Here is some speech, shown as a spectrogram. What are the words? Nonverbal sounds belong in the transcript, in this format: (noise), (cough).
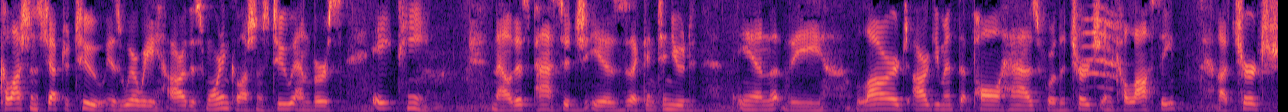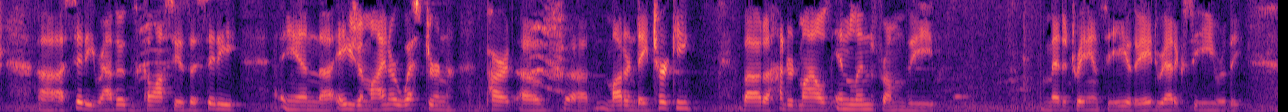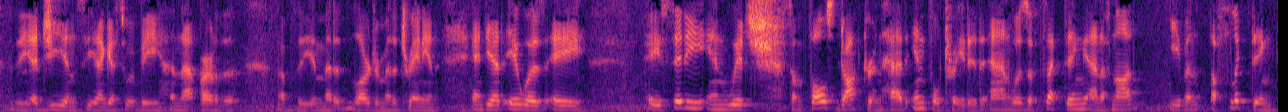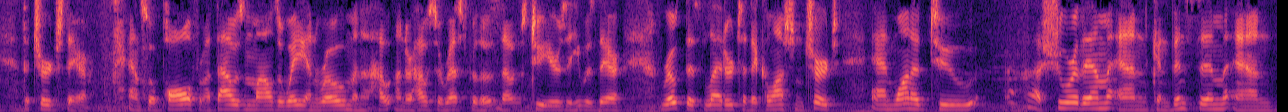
Colossians chapter 2 is where we are this morning, Colossians 2 and verse 18. Now, this passage is uh, continued in the large argument that Paul has for the church in Colossae, a church, uh, a city rather. Colossae is a city in uh, Asia Minor, western part of uh, modern day Turkey, about 100 miles inland from the Mediterranean Sea or the Adriatic Sea or the, the Aegean Sea, I guess it would be in that part of the, of the larger Mediterranean. And yet it was a a city in which some false doctrine had infiltrated and was affecting, and if not even afflicting the church there. And so Paul, from a thousand miles away in Rome and ho- under house arrest for the, that was two years that he was there, wrote this letter to the Colossian church and wanted to assure them and convince them and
